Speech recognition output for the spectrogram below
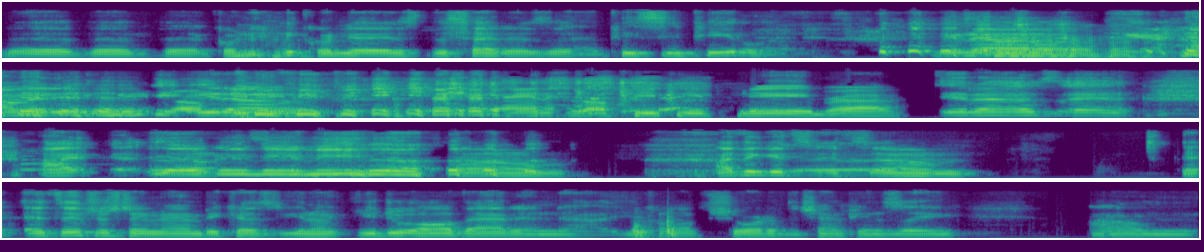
the the the Cornelius, Cornelius the said is a PCP loan. You know how many you know Man, it's a PPP, bruh. You know what I'm saying? I you know, it's- it's, um, I think it's it's um it- it's interesting, man, because you know you do all that and uh, you come up short of the Champions League. Um,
